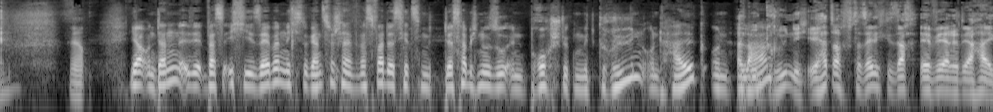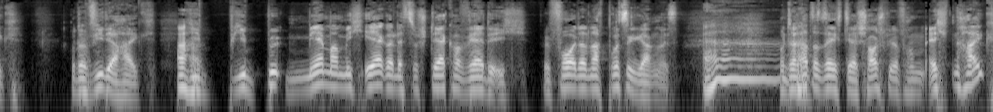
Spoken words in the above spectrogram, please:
Ja. Ja, und dann, äh, was ich hier selber nicht so ganz verstanden habe, was war das jetzt mit, das habe ich nur so in Bruchstücken mit Grün und Hulk und Also bla. mit Grün nicht. Er hat doch tatsächlich gesagt, er wäre der Hulk. Oder wie der Hulk. Aha. Je, je mehr man mich ärgert, desto stärker werde ich. Bevor er dann nach Brüssel gegangen ist. ah, Und dann hat tatsächlich der Schauspieler vom echten Hulk,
